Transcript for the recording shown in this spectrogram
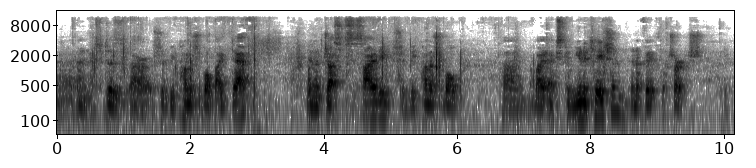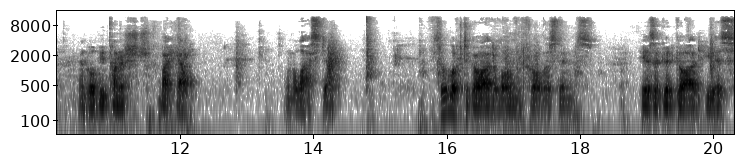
uh, and does, uh, should be punishable by death in a just society, should be punishable um, by excommunication in a faithful church, and will be punished by hell on the last day. So look to God alone for all those things. He is a good God. He is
